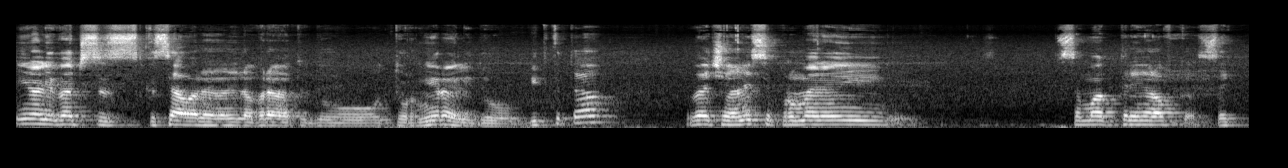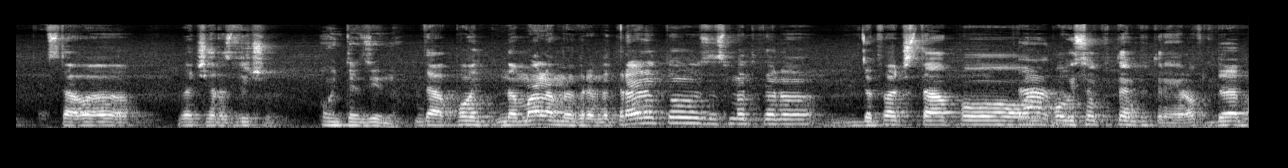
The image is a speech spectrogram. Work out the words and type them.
И нали, вече с скъсяване нали, на времето до турнира или до битката, вече нали, се променя и самата тренировка. Се става вече различно. По-интензивно. Да, по- намаляме времетраенето за сметка на Да, това, че става по, Да, по-високо темпо тренировка. да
